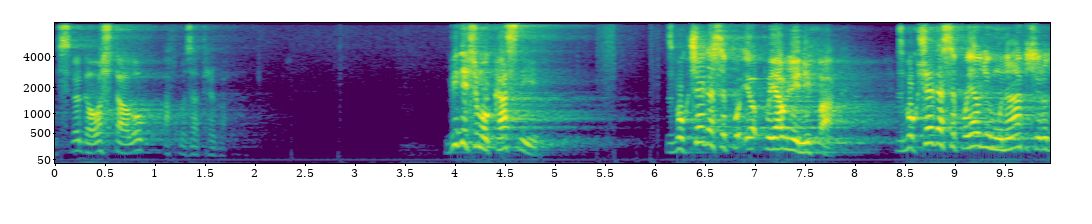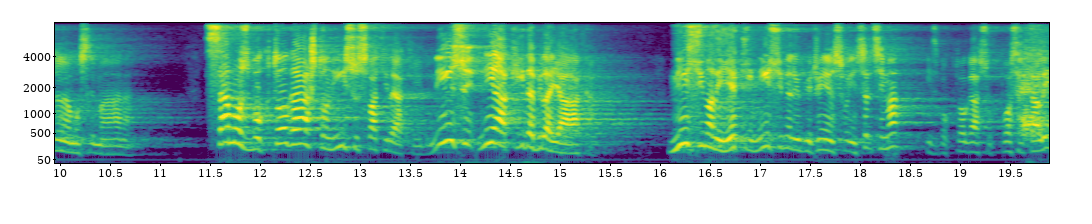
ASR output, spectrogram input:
i svega ostalog ako zatreba. Vidjet ćemo kasnije zbog čega se pojavljuje nifak, zbog čega se pojavljuju munafici rodovima muslimana. Samo zbog toga što nisu shvatili akidu. Nisu, nije akida bila jaka. Nisu imali jeki, nisu imali ubjeđenje svojim srcima i zbog toga su posretali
